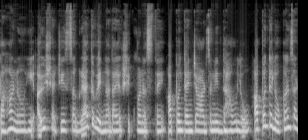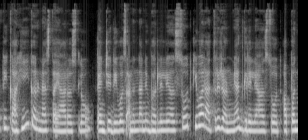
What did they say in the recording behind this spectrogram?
पाहणं ही आयुष्याची सगळ्यात वेदनादायक शिकवण असते. आपण त्यांच्या अडचणीत धावलो आपण त्या लोकांसाठी काहीही करण्यास तयार असलो त्यांचे दिवस आनंदाने भरलेले असोत किंवा रात्री रडण्यात गेलेल्या असोत आपण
